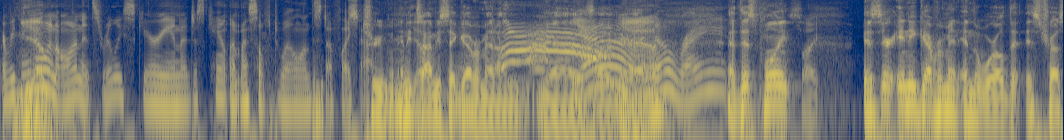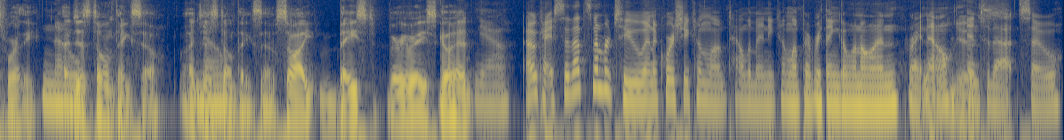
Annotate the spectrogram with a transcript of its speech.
Everything Yep. going on, it's really scary, and I just can't let myself dwell on stuff like that. True. Anytime you say government, I'm yeah. It's Yeah, all, Yeah. I know, right? At this point, It's like is there any government in the world that is trustworthy? No. I just don't think so. I just No. don't think so. So I based very based. Go ahead. Yeah. Okay. So that's number two, and of course you can lump Taliban. You can lump everything going on right now Yes. into that. So,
